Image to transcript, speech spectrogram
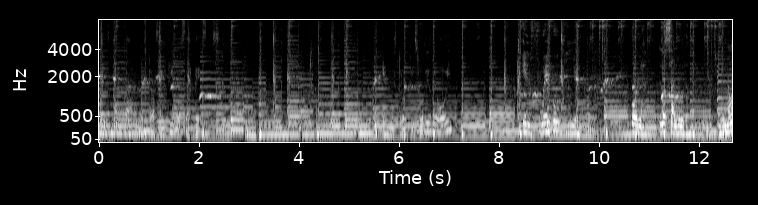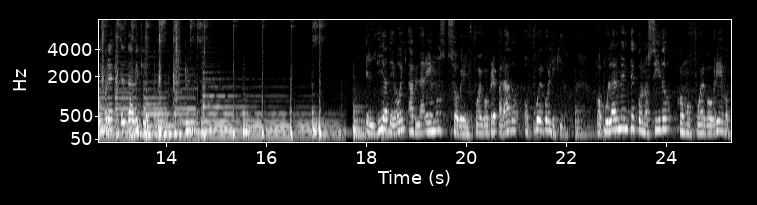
desmonta nuestras antiguas certezas. En nuestro episodio de hoy, El fuego viene. Hola, los saludo. Mi nombre es David López. El día de hoy hablaremos sobre el fuego preparado o fuego líquido, popularmente conocido como fuego griego.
